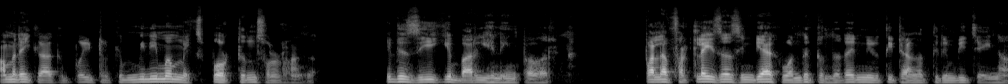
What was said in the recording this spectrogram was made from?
அமெரிக்காவுக்கு போயிட்டுருக்கு. மினிமம் எக்ஸ்போர்ட்டுன்னு சொல்கிறாங்க இது ஜிக்கு பார்கெனிங் பவர் பல ஃபர்டிலைசர்ஸ் இந்தியாவுக்கு வந்துட்டு இருந்ததை நிறுத்திட்டாங்க. திரும்பி சைனா.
